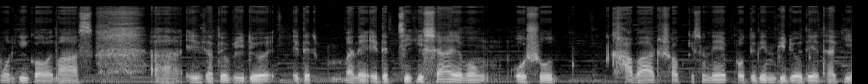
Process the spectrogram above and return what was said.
মুরগি, গবাদি, মাছ এই জাতীয় ভিডিও এদের মানে এদের চিকিৎসা এবং ওষুধ খাবার সব কিছু নিয়ে প্রতিদিন ভিডিও দিয়ে থাকি।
